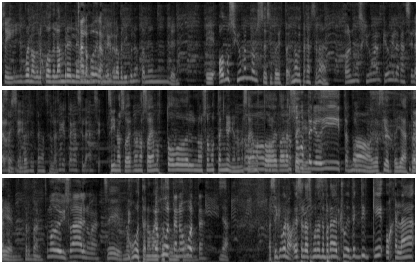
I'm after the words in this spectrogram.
Sí, y bueno, de los Juegos del Hambre, Leven Ah, los Juegos del Hambre, de claro. la película, también bien. Eh, Almost Human, no lo sé si todavía está. No, que está cancelada. Almost Human, creo que la cancelaron. sí, Sí, me parece que está parece cancelada. que está cancelada. Sí. Sí, no, no nos sabemos todo, del, no somos tan ñoños, no nos sabemos todo de todas las No series. somos periodistas, po. No, lo siento, ya, está bien, perdón. somos audiovisuales nomás. Sí, nos gusta nomás. Nos gusta, nos gusta. Ya. Así que bueno, esa es la segunda temporada de True Detective que ojalá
